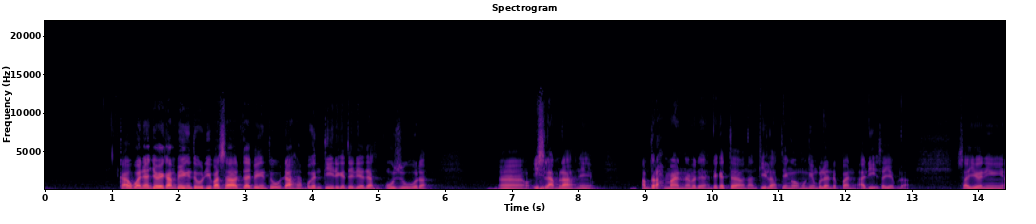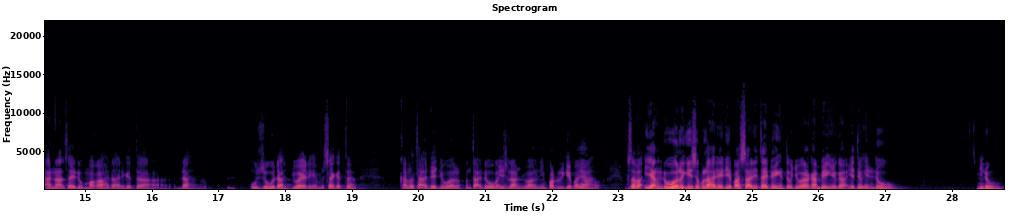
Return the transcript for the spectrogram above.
Kawan yang jual kambing itu di pasar di Taiping itu dah berhenti dia kata dia dah uzur dah. Ha, Islam lah ni. Abdurrahman nama dia. Dia kata nantilah tengok mungkin bulan depan adik saya pula. Saya ni anak saya duk marah dah. Dia kata dah uzur dah jual. Saya kata kalau tak ada jual pun tak ada orang Islam jual ni perlu dikira payah. Sebab yang dua lagi sebelah dia di pasar di Taiping itu jual kambing juga. Itu Hindu. Hindu.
